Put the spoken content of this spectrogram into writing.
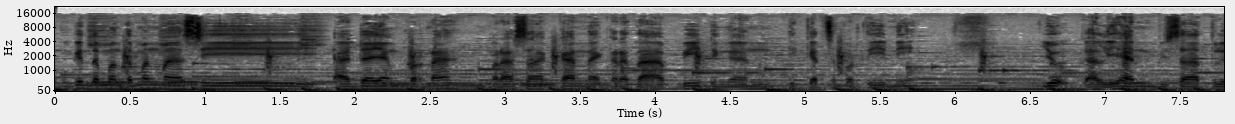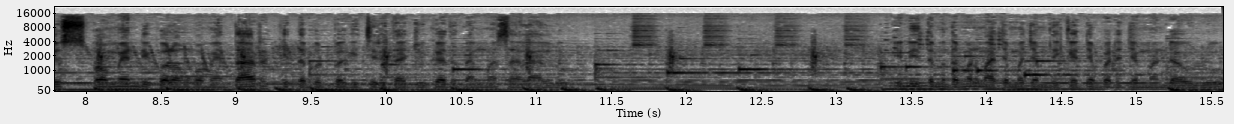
Mungkin teman-teman masih ada yang pernah merasakan naik kereta api dengan tiket seperti ini. Yuk kalian bisa tulis komen di kolom komentar Kita berbagi cerita juga tentang masa lalu Ini teman-teman macam-macam tiketnya pada zaman dahulu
